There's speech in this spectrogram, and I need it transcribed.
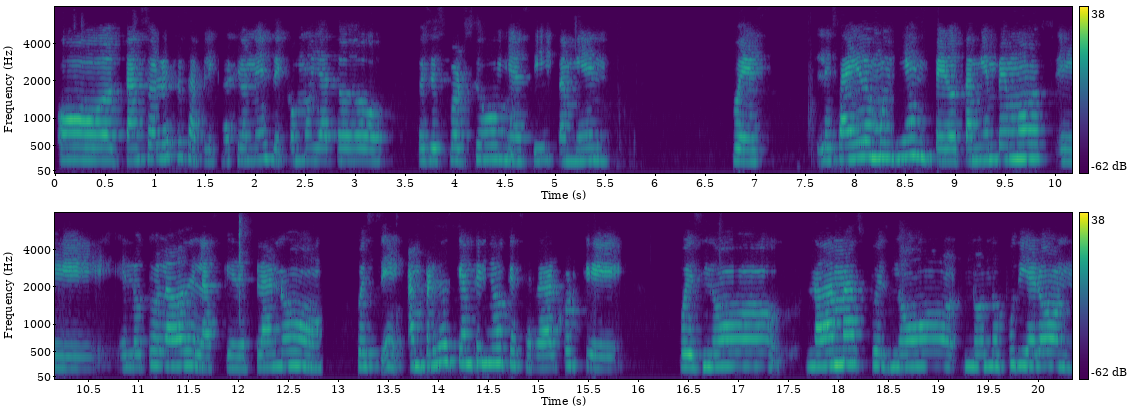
O tan solo estas aplicaciones de cómo ya todo pues es por Zoom y así también, pues les ha ido muy bien, pero también vemos eh, el otro lado de las que de plano, pues eh, empresas que han tenido que cerrar porque pues no, nada más pues no, no, no pudieron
